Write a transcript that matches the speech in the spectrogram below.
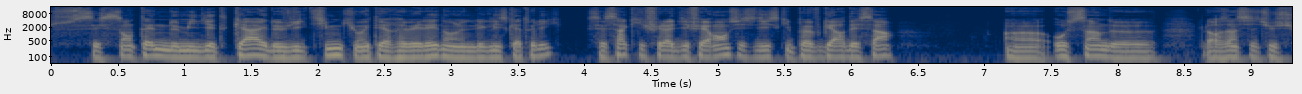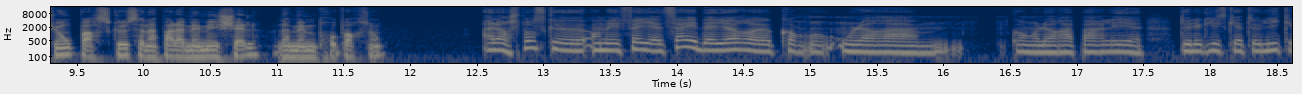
ces centaines de milliers de cas et de victimes qui ont été révélés dans l'Église catholique? C'est ça qui fait la différence? Ils se disent qu'ils peuvent garder ça? Euh, au sein de leurs institutions parce que ça n'a pas la même échelle, la même proportion? Alors je pense qu'en effet il y a de ça et d'ailleurs euh, quand on leur a quand on leur a parlé de l'Église catholique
